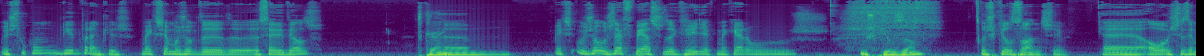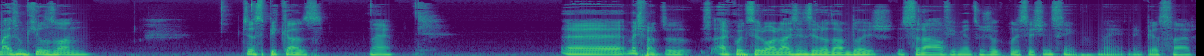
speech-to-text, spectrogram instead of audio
eu estou com um dia de brancas. Como é que se chama o jogo de, de a série deles? De quem? Um, é que, os, os FPS da guerrilha, como é que eram? Os, os Killzone? Os Killzones, sim. Uh, ou vamos fazer mais um Killzone just because, não é? Uh, mas pronto, a acontecer o Horizon Zero Dawn 2 será obviamente um jogo de PlayStation 5, nem, nem pensar,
